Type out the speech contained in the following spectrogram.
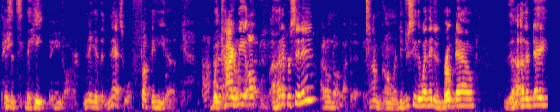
it's Heat. the, t- the Heat. the Heat are? Nigga, the Nets will fuck the Heat up. With Kyrie know 100 percent in, I don't know about that. I'm going. Did you see the way they just broke down the other day?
